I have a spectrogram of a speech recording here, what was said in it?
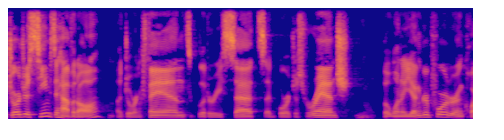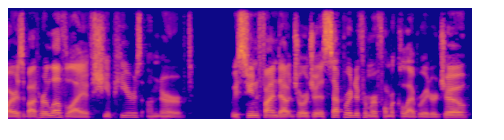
Georgia seems to have it all adoring fans, glittery sets, a gorgeous ranch. But when a young reporter inquires about her love life, she appears unnerved. We soon find out Georgia is separated from her former collaborator Joe,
